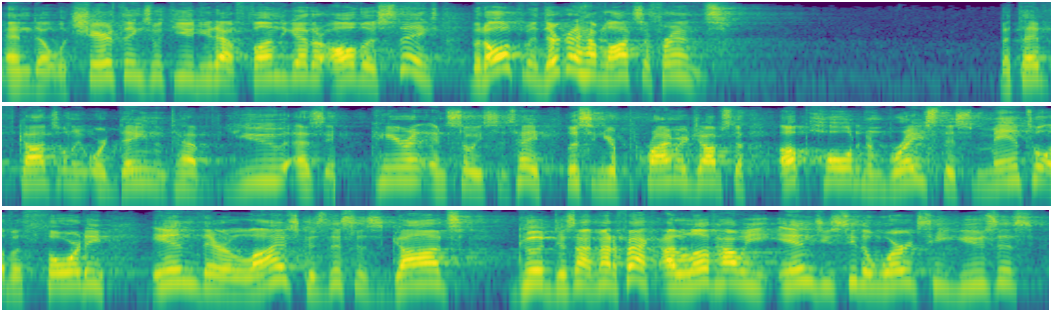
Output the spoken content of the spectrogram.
and uh, would share things with you and you'd have fun together, all those things. But ultimately, they're going to have lots of friends. But God's only ordained them to have you as a parent. And so he says, hey, listen, your primary job is to uphold and embrace this mantle of authority in their lives because this is God's good design. Matter of fact, I love how he ends. You see the words he uses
